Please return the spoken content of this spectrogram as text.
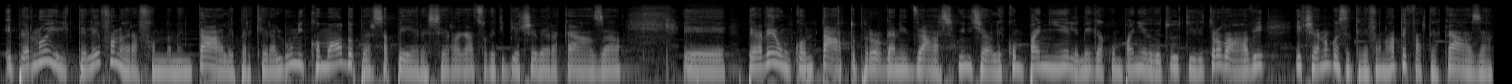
e per noi il telefono era fondamentale perché era l'unico modo per sapere se il ragazzo che ti piaceva era a casa, eh, per avere un contatto, per organizzarsi. Quindi c'erano le compagnie, le mega compagnie dove tu ti ritrovavi e c'erano queste telefonate fatte a casa.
